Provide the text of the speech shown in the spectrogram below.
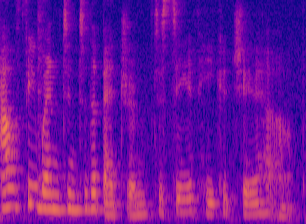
Alfie went into the bedroom to see if he could cheer her up.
